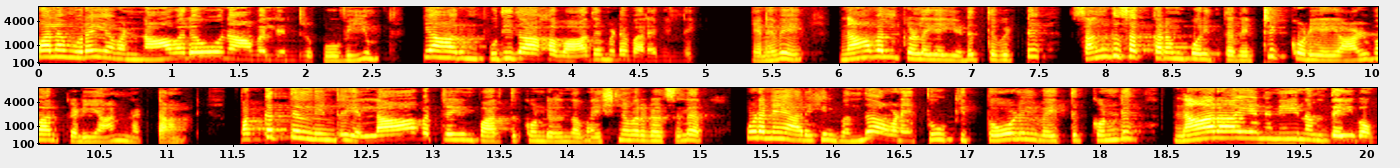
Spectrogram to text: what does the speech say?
பலமுறை அவன் நாவலோ நாவல் என்று கூவியும் யாரும் புதிதாக வாதமிட வரவில்லை. எனவே நாவல் கிளையை எடுத்துவிட்டு சங்கு சக்கரம் பொறித்த வெற்றி கொடியை ஆழ்வார்க்கடியான் நட்டான். பக்கத்தில் நின்று எல்லாவற்றையும் பார்த்து கொண்டிருந்த வைஷ்ணவர்கள் சிலர் உடனே அருகில் வந்து அவனை தூக்கி தோளில் வைத்துக்கொண்டு நாராயணனே நம் தெய்வம்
